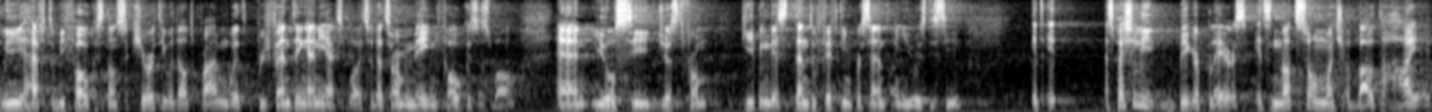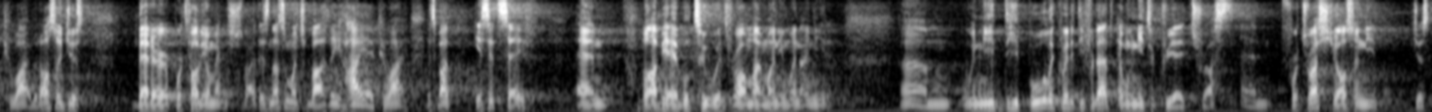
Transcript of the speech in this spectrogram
we have to be focused on security with Delta Prime, with preventing any exploits. So that's our main focus as well. And you'll see just from keeping this 10 to 15% on USDC, it, it, especially bigger players, it's not so much about the high APY, but also just better portfolio managers, right? It's not so much about the high APY. It's about, is it safe? And will I be able to withdraw my money when I need it? Um, we need deep pool liquidity for that, and we need to create trust. And for trust, you also need just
